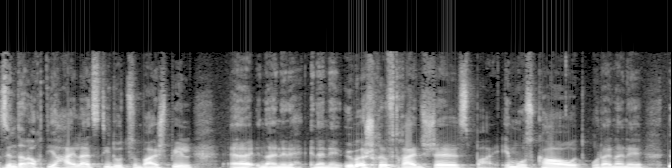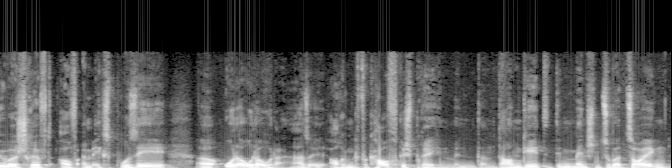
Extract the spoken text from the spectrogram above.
sind dann auch die Highlights, die du zum Beispiel äh, in, eine, in eine Überschrift reinstellst bei ImmoScout oder in eine Überschrift auf einem Exposé äh, oder, oder, oder. Also auch in Verkaufsgesprächen, wenn es dann darum geht, den Menschen zu überzeugen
